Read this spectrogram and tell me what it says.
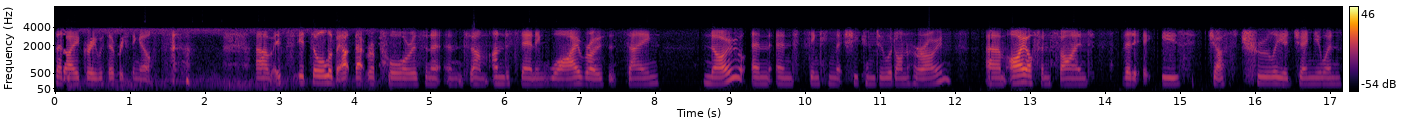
but I agree with everything else. um, it's it's all about that rapport, isn't it? And um, understanding why Rose is saying no and and thinking that she can do it on her own. Um, I often find that it is just truly a genuine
